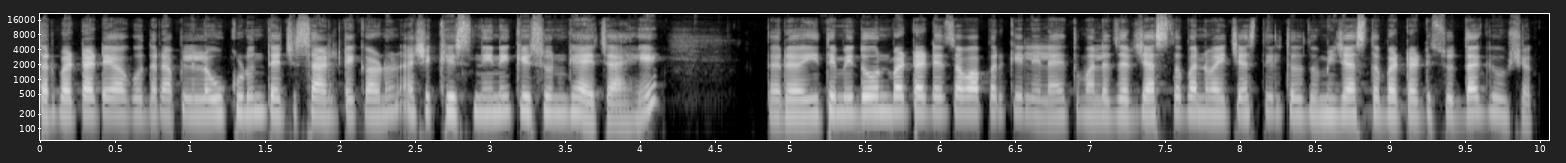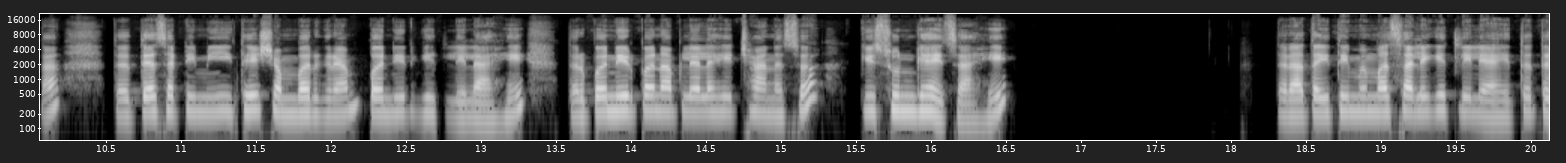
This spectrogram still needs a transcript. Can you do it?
तर बटाटे अगोदर आपल्याला उकडून त्याचे सालटे काढून असे खिसणीने किसून घ्यायचं आहे. तर इथे मी दोन बटाट्याचा वापर केलेला आहे. तुम्हाला जर जास्त बनवायचे असतील तर तुम्ही जास्त बटाटेसुद्धा घेऊ शकता. तर त्यासाठी मी इथे शंभर ग्रॅम पनीर घेतलेलं आहे. तर पनीर पण आपल्याला हे छान असं किसून घ्यायचं आहे. तर आता इथे मी मसाले घेतलेले आहेत तर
